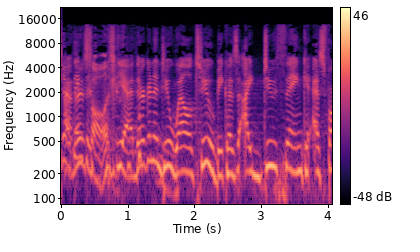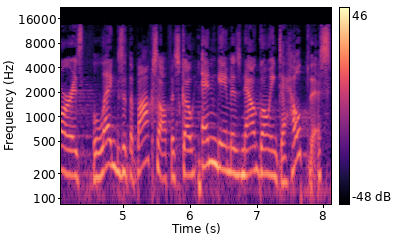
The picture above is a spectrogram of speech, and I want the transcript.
Yeah, I think they're solid. yeah, they're going to do well too because I do think, as far as legs at the box office go, Endgame is now going to help this.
